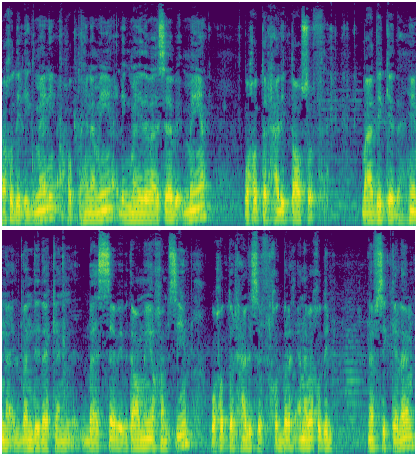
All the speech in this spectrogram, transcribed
اخد الإجمالي أحط هنا 100 الإجمالي ده بقى سابق 100 وأحط الحالي بتاعه صفر. بعد كده هنا البند ده كان بقى السابق بتاعه 150 وأحط الحالي صفر. خد بالك أنا باخد نفس الكلام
